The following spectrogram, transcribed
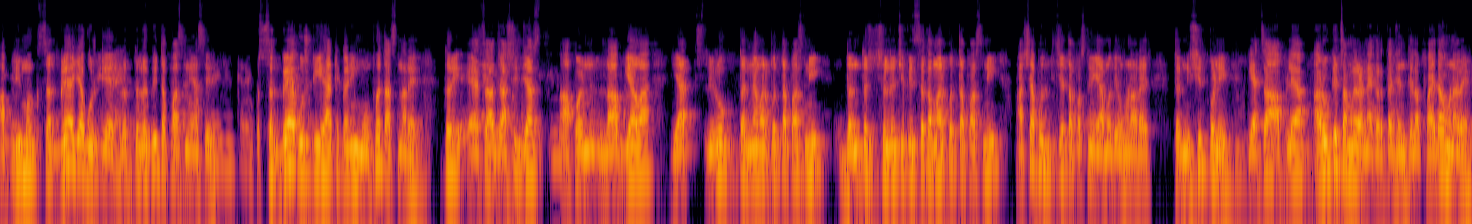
आपली मग सगळ्या ज्या गोष्टी आहेत रक्तलघवी तपासणी असेल सगळ्या गोष्टी ह्या ठिकाणी मोफत असणार आहेत. तर याचा जास्तीत जास्त आपण लाभ घ्यावा. यात स्त्रीरोग तज्ञामार्फत तपासणी दंत शल्यचिकित्सकामार्फत तपासणी अशा पद्धतीच्या तपासणी यामध्ये होणार आहेत. तर निश्चितपणे याचा आपल्या आरोग्य चांगलं राहण्याकरता जनतेला फायदा होणार आहे.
